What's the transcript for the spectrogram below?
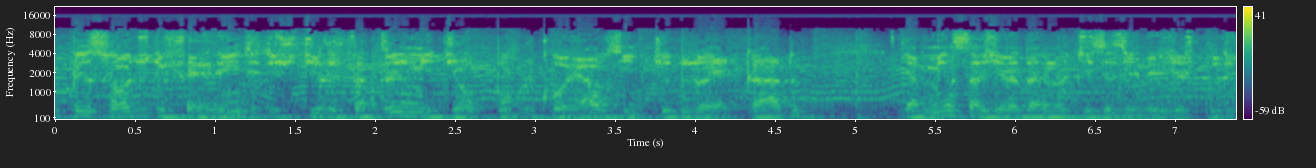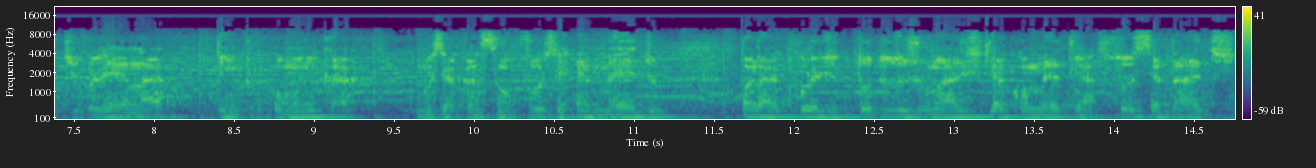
e pessoal de diferentes estilos para transmitir ao público o real sentido do recado que a mensageira das notícias e energias positivas Renan tem para comunicar. Como se a canção fosse remédio para a cura de todos os males que acometem a sociedade,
